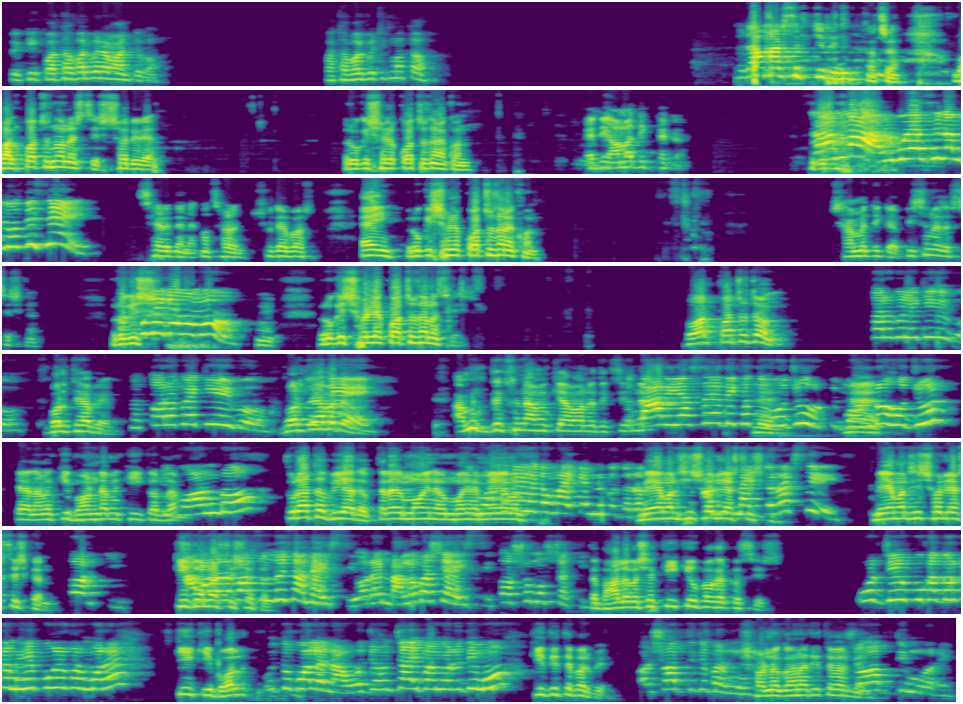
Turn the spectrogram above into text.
তুই কি কথা বলবি না মার দেবো? কথা বলবি ঠিক মতো? আচ্ছা বল কতজন আসছিস শরীরে? রোগীর শরীরে কতজন এখন? এদিক আমার দিক থেকে। না না আমি বলেছিলাম দুধ দিছি ছেড়ে দেন এখন ছাড়েন শুধু বস। এই রোগীর শরীরে কতজন এখন? সামনের দিকে পিছনে যাচ্ছিস কেন? রোগীর রোগীর শরীরে কতজন আছিস? বল কতজন? তোর কি হইব? বলতে হবে। কি হইব? বলতে হবে? আমি দেখছি না আমি কে আমার দেখছিস না? দাঁড়িয়ে আছে দেখে তুই হ্যাঁ। হুজুর তুই হ্যাঁ। বন্ড হুজুর। কেন আমি কি ভন্ড আমি কি করলাম? বন্ড তোরা তো বিয়া দেব তোরা মহিলা মহিলা- মেয়ে মেয়ে মানুষের শরীরে আসছিস মেয়ে মানুষের শরীরে আসছিস কেন? তোর কি? কি জন্য আসছিস সেটা? আমি আইছি ওর আমি ভালোবাসি আইছি তোর সমস্যা কি? তা ভালোবাসা কি কি উপকার করছিস? ওর যে উপকার দরকার আমি হে উপকার করব রে। কি কি বল? ও তো বলে না ও যখন চাইব আমি ওরে দিমু। কি দিতে পারবে? ওর সব দিতে পারব। স্বর্ণ গহনা দিতে পারবে? সব দিমু ওরে।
